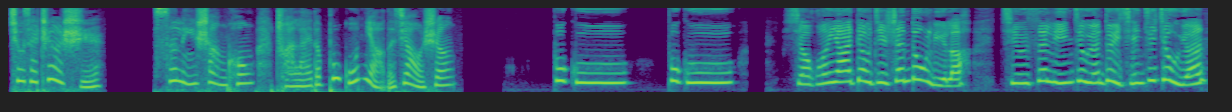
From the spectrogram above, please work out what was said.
就在这时，森林上空传来的布谷鸟的叫声：“布谷，布谷，小黄鸭掉进山洞里了，请森林救援队前去救援。”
